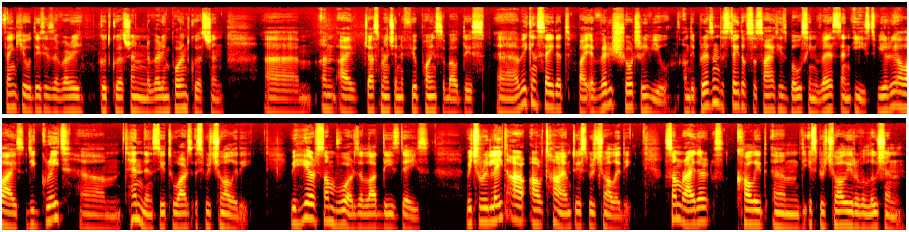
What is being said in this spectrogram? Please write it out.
thank you. This is a very good question and a very important question. Um, and I just mentioned a few points about this. Uh, we can say that by a very short review on the present state of societies both in West and East, we realize the great um, tendency towards spirituality. We hear some words a lot these days which relate our, our time to spirituality. Some writers call it um, the spirituality revolution,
